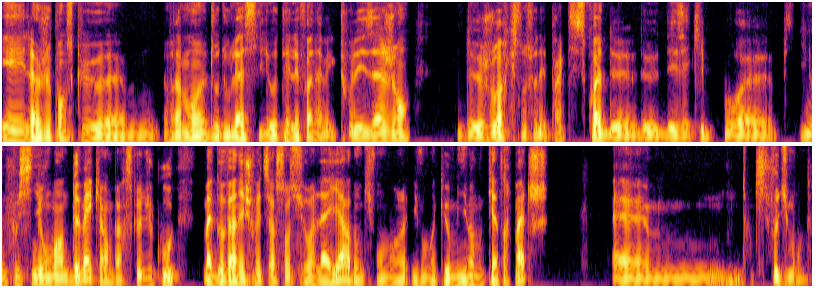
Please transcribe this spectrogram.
Et là, je pense que euh, vraiment, Joe Douglas, il est au téléphone avec tous les agents de joueurs qui sont sur des practice squads de, de- des équipes pour. euh, il nous faut signer au moins deux mecs, hein, parce que du coup, McGovern et Schweitzer sont sur l'IR, donc ils vont, ils vont manquer au minimum quatre matchs. Euh, donc il faut du monde.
